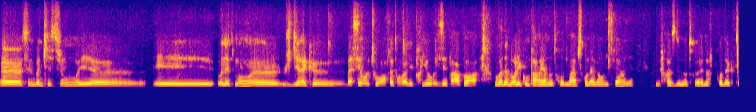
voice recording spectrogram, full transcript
Euh, c'est une bonne question et, et honnêtement, je dirais que bah, ces retours, en fait, on va les prioriser par rapport à. On va d'abord les comparer à notre roadmap, ce qu'on avait envie de faire. Il y a une phrase de notre head of product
